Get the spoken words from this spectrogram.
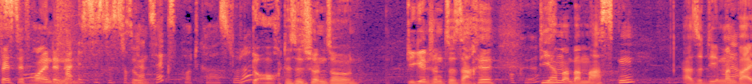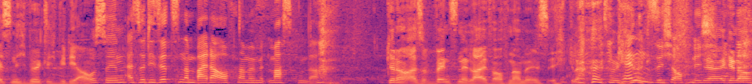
beste so. Freundinnen. Ist das, das ist doch So. kein Sex-Podcast, oder? Doch, das ist schon so, die gehen schon zur Sache. Okay. Die haben aber Masken. Also die, man Ja. weiß nicht wirklich, wie die aussehen. Also die sitzen dann bei der Aufnahme mit Masken da. Genau, also wenn es eine Live-Aufnahme ist. Ich glaube, Die kennen sich auch nicht. Ja, genau.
